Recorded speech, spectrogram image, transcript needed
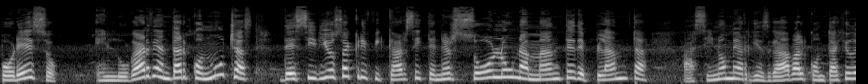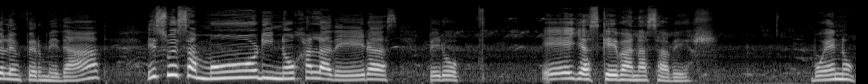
Por eso, en lugar de andar con muchas, decidió sacrificarse y tener solo un amante de planta. Así no me arriesgaba al contagio de la enfermedad. Eso es amor y no jaladeras. Pero ellas qué van a saber. Bueno,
